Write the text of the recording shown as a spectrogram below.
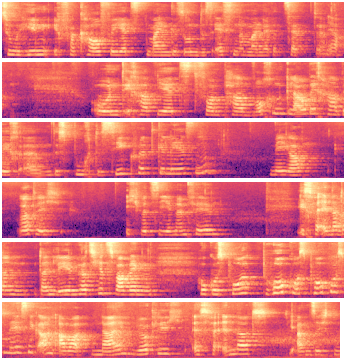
zu hin, ich verkaufe jetzt mein gesundes Essen und meine Rezepte. Ja. Und ich habe jetzt vor ein paar Wochen, glaube ich, habe ich ähm, das Buch The Secret gelesen. Mega. Wirklich. Ich würde es jedem empfehlen. Es verändert ja. dein, dein Leben. Hört sich jetzt zwar wegen Hokus, Hokus Pokus mäßig an, aber nein, wirklich, es verändert die Ansichten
